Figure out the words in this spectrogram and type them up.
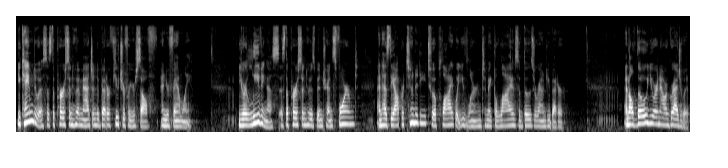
You came to us as the person who imagined a better future for yourself and your family. You are leaving us as the person who has been transformed and has the opportunity to apply what you've learned to make the lives of those around you better. And although you are now a graduate,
